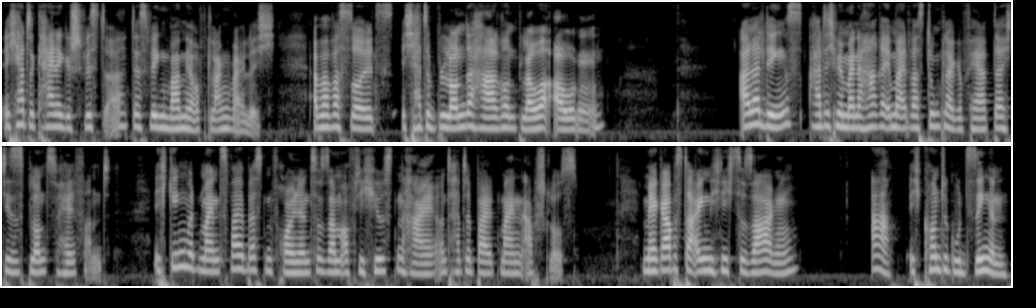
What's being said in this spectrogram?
Ich hatte keine Geschwister, deswegen war mir oft langweilig. Aber was soll's, ich hatte blonde Haare und blaue Augen. Allerdings hatte ich mir meine Haare immer etwas dunkler gefärbt, da ich dieses Blond zu hell fand. Ich ging mit meinen zwei besten Freundinnen zusammen auf die Houston High und hatte bald meinen Abschluss. Mehr gab es da eigentlich nicht zu sagen. Ah, ich konnte gut singen.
